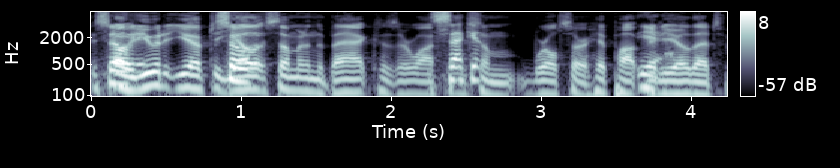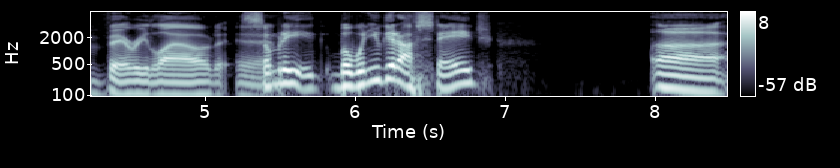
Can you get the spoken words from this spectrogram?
So oh, you would, you have to so- yell at someone in the back because they're watching Second- some World Star hip hop Yeah. video that's very loud. And somebody. But when you get off stage, uh,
